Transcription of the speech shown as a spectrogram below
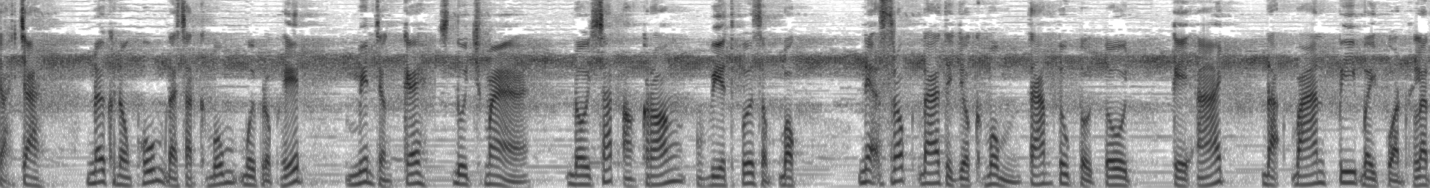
ចាស់ចាស់ នៅក្នុងភូមិដែលសត្វឃ្មុំមួយប្រភេទមានចង្កេះស្ដួចឆ្មាដោយសត្វអង្ក្រងវាធ្វើសម្បុក អ្នកស្រុកដែលទៅយកឃ្មុំតាមទូកតូចតូចគេអាចដាក់បានពី3000ផ្លិត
